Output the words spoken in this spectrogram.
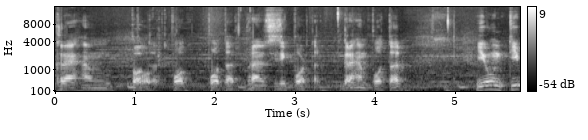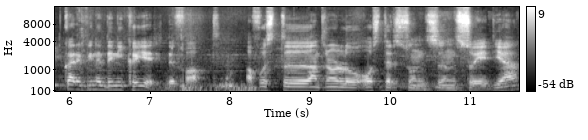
Graham Potter. Potter, Potter, vreau să zic Porter, Graham Potter, E un tip care vine de nicăieri, de fapt. A fost uh, antrenorul Ostersund în Suedia.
